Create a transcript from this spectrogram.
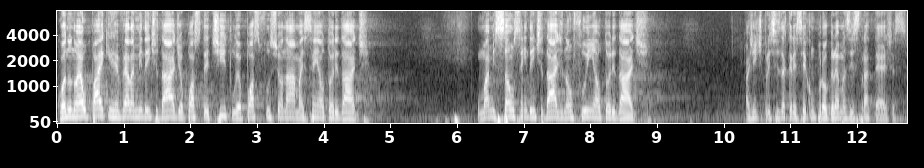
Quando não é o Pai que revela a minha identidade, eu posso ter título, eu posso funcionar, mas sem autoridade. Uma missão sem identidade não flui em autoridade. A gente precisa crescer com programas e estratégias.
